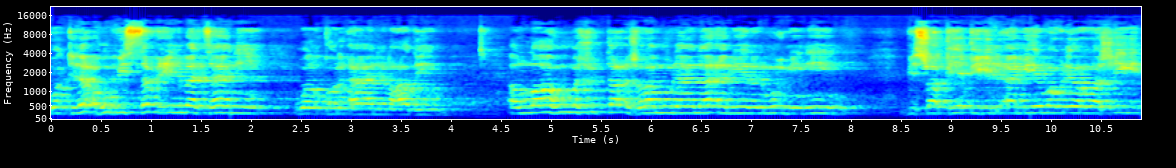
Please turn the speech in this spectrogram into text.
واكلأه بالسبع المتاني والقرآن العظيم. اللهم شد أجر مولانا أمير المؤمنين بشقيقه الأمير مولى الرشيد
